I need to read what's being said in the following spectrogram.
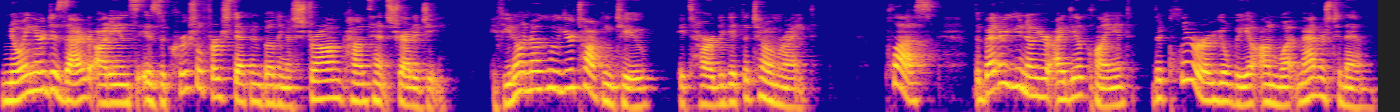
Knowing your desired audience is the crucial first step in building a strong content strategy. If you don't know who you're talking to, it's hard to get the tone right. Plus, the better you know your ideal client, the clearer you'll be on what matters to them.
